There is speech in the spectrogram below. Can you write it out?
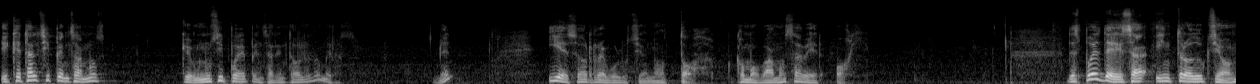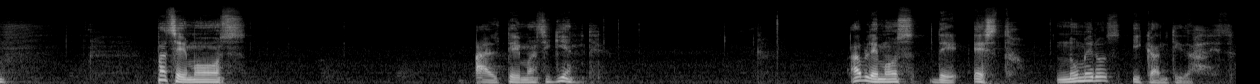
¿y qué tal si pensamos que uno sí puede pensar en todos los números? ¿Bien? Y eso revolucionó todo, como vamos a ver hoy. Después de esa introducción, pasemos al tema siguiente. Hablemos de esto, números y cantidades.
